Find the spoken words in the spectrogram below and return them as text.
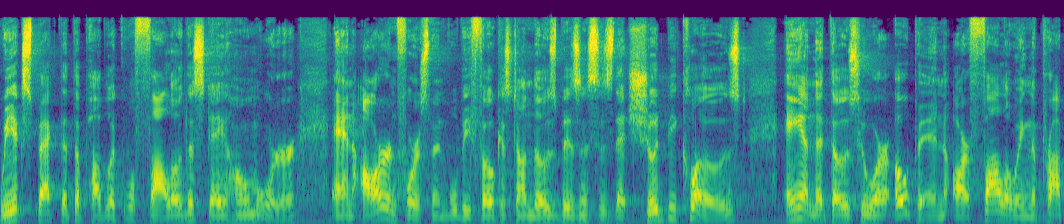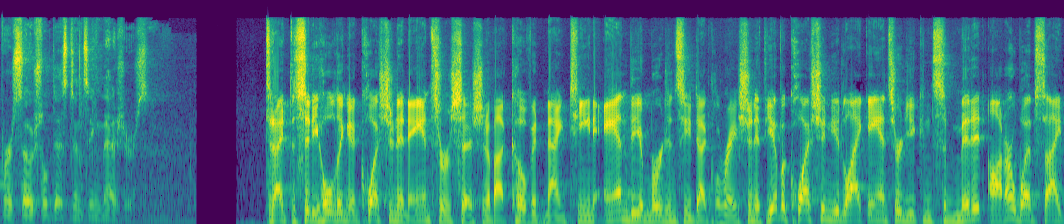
We expect that the public will follow the stay home order and our enforcement will be focused on those businesses that should be closed and that those who are open are following the proper social distancing measures. Tonight, the city holding a question and answer session about COVID 19 and the emergency declaration. If you have a question you'd like answered, you can submit it on our website.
